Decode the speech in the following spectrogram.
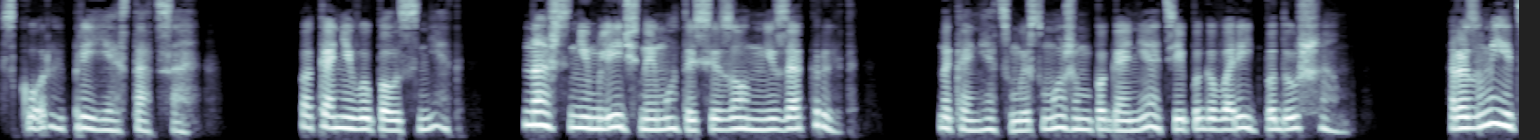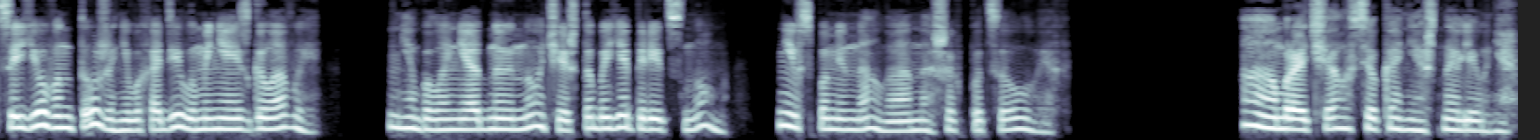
скорый приезд отца. Пока не выпал снег, наш с ним личный мотосезон не закрыт. Наконец мы сможем погонять и поговорить по душам. Разумеется, Йован тоже не выходил у меня из головы. Не было ни одной ночи, чтобы я перед сном не вспоминала о наших поцелуях. А омрачал все, конечно, Лёня.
